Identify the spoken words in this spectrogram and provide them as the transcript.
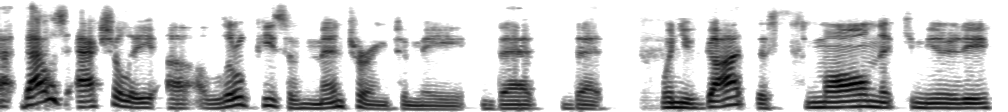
uh, that was actually a, a little piece of mentoring to me. That that when you've got this small knit community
